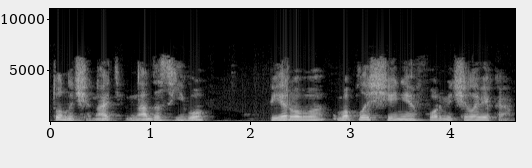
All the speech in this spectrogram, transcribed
то начинать надо с его первого воплощения в форме человека.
